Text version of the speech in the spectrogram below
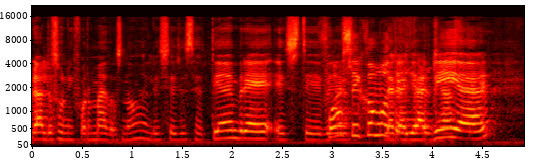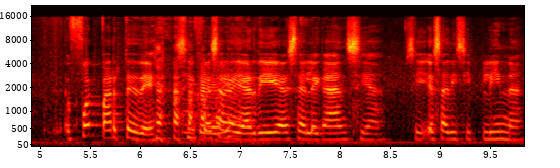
a los uniformados, ¿no? El 16 de septiembre, este, ¿Fue ver así como la te gallardía. Fue parte de, sí, fue esa gallardía, esa elegancia, sí, esa disciplina,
